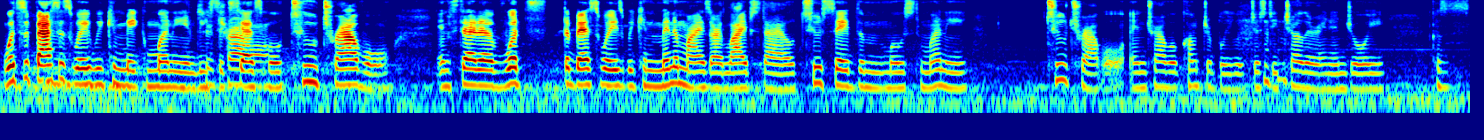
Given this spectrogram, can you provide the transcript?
What's the fastest way we can make money and be To successful to travel? Instead of what's the best ways we can minimize our lifestyle to save the most money to travel and travel comfortably with just each other and enjoy because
